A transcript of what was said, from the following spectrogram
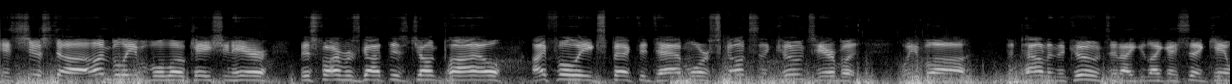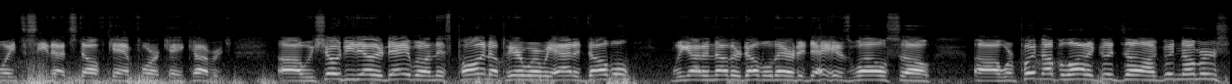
It's just an unbelievable location here. This farmer's got this junk pile I fully expected to have more skunks than coons here, but we've uh, been pounding the coons, and I, like I said, can't wait to see that Stealth Cam 4K coverage. Uh, we showed you the other day, but on this pond up here where we had a double, we got another double there today as well. So uh, we're putting up a lot of good, uh, good numbers.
